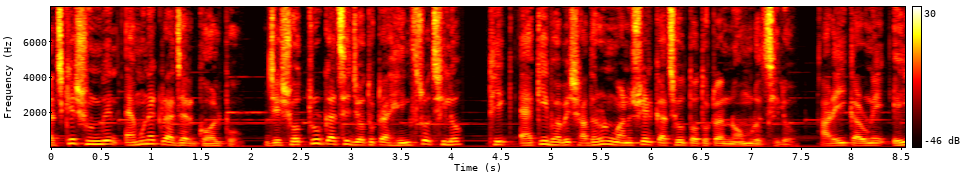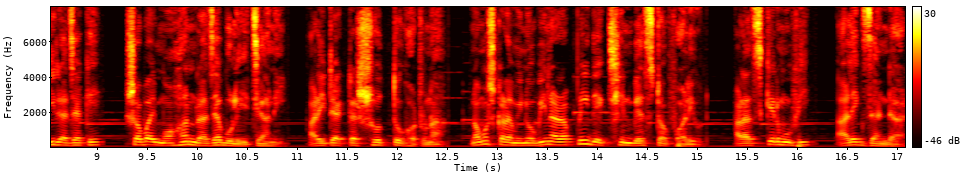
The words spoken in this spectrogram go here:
আজকে শুনবেন এমন এক রাজার গল্প, যে শত্রুর কাছে যতটা হিংস্র ছিল, ঠিক একইভাবে সাধারণ মানুষের কাছেও ততটা নম্র ছিল। আর এই কারণে এই রাজাকে সবাই মহান রাজা বলেই জানে। আর এটা একটা সত্য ঘটনা। নমস্কার, আমি নবীন আর আপনি দেখছেন বেস্ট অফ হলিউড। আর আজকের মুভি, আলেকজান্ডার।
